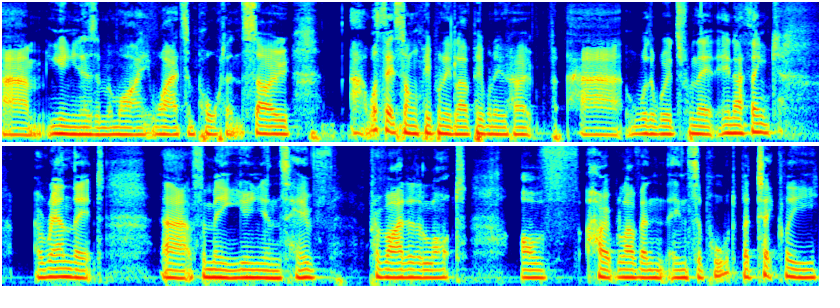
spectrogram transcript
um, unionism and why why it's important. So. Uh, that song, People Need Love, People Need Hope, uh, were the words from that. And I think around that, uh, for me, unions have provided a lot of hope, love, and, and support, particularly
